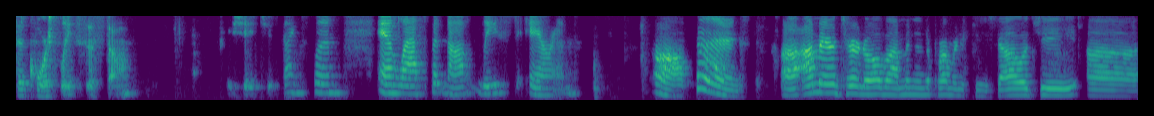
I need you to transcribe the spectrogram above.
the CourseLeaf system. Appreciate you. Thanks, Lynn. And last but not least, Aaron. Oh, thanks. Uh, I'm Aaron Terranova. I'm in the Department of Kinesiology. Uh,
